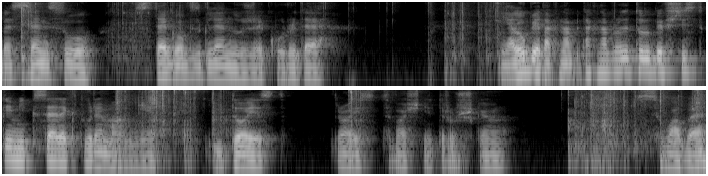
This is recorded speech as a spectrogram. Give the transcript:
bez sensu z tego względu, że kurde. Ja lubię tak, na, tak naprawdę to lubię wszystkie miksele, które mam, nie? I to jest, to jest właśnie troszkę słabe.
